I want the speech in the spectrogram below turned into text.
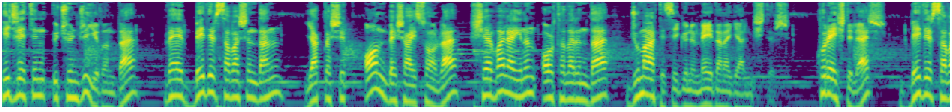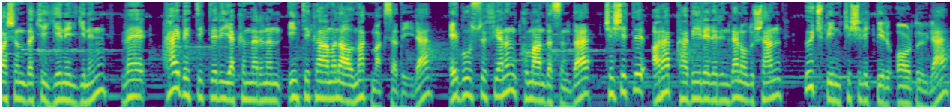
hicretin 3. yılında ve Bedir Savaşı'ndan yaklaşık 15 ay sonra Şevval ayının ortalarında cumartesi günü meydana gelmiştir. Kureyşliler, Bedir Savaşı'ndaki yenilginin ve kaybettikleri yakınlarının intikamını almak maksadıyla Ebu Süfyan'ın kumandasında çeşitli Arap kabilelerinden oluşan 3000 kişilik bir orduyla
